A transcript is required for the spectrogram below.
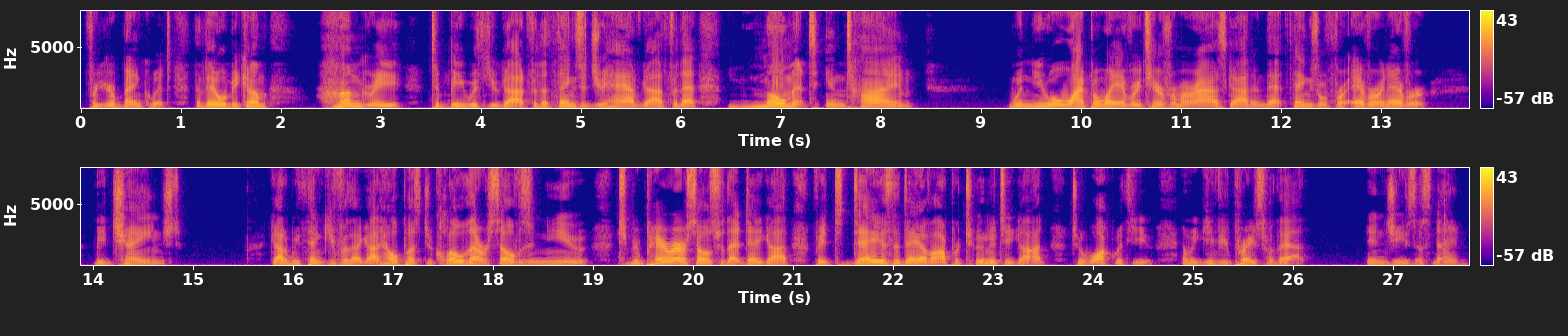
for your banquet, that they will become hungry to be with you, God, for the things that you have, God, for that moment in time when you will wipe away every tear from our eyes, God, and that things will forever and ever be changed. God, we thank you for that, God. Help us to clothe ourselves in you, to prepare ourselves for that day, God. For today is the day of opportunity, God, to walk with you. And we give you praise for that in Jesus' name.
